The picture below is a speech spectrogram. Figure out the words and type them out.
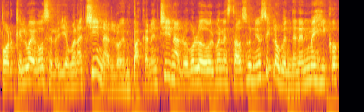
porque luego se lo llevan a China, lo empacan en China, luego lo devuelven a Estados Unidos y lo venden en México,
